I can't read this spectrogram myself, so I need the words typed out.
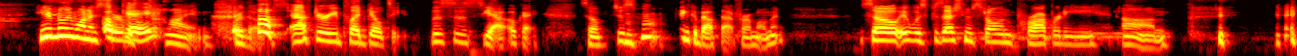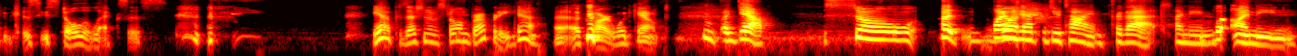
he didn't really want to serve Okay. his time for those after he pled guilty this is yeah okay so just Mhm. think about that for a moment. So it was possession of stolen property um because he stole a Lexus. yeah, possession of stolen property. Yeah, a, a car would count. Uh, yeah. So But why what, would you have to do time for that? I mean, but I mean,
